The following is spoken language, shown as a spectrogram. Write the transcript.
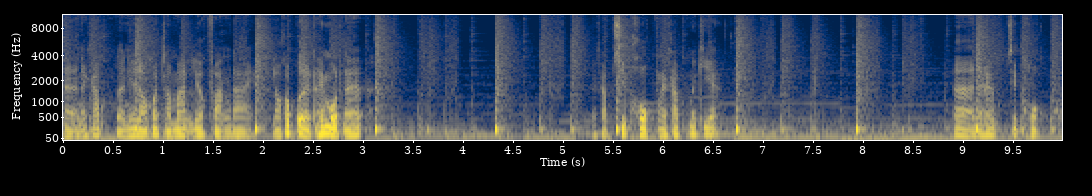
อ่านะครับตอนนี้เราก็สามารถเลือกฟังได้ เราก็เปิดให้หมดนะฮะนะครับ 16 นะครับเมื่อกี้อ่านะครับ 16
